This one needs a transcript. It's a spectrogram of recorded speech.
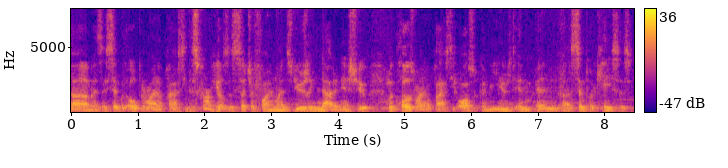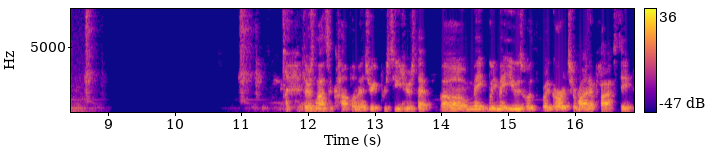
Um, as I said, with open rhinoplasty, the scar heals is such a fine line, it's usually not an issue. but closed rhinoplasty, also can be used in, in uh, simpler cases. There's lots of complementary procedures that uh, may, we may use with regard to rhinoplasty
